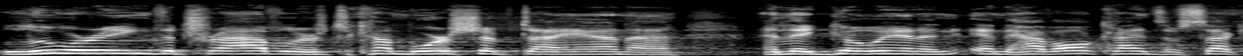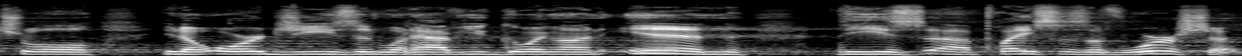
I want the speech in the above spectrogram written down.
luring the travelers to come worship Diana. And they'd go in and, and have all kinds of sexual, you know, orgies and what have you going on in these uh, places of worship.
